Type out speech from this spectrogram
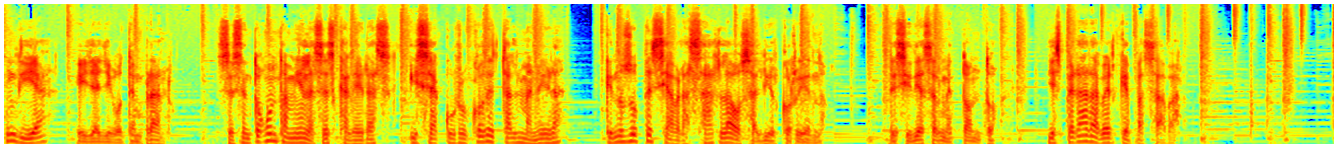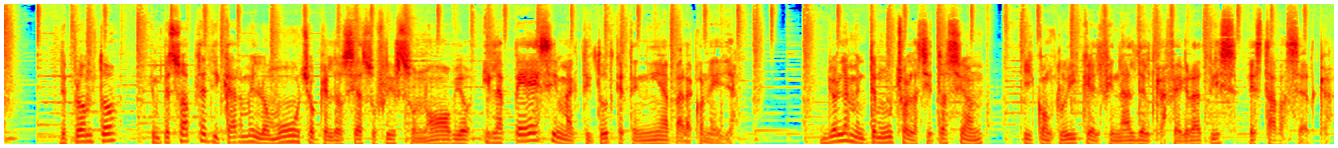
Un día, ella llegó temprano. Se sentó junto a mí en las escaleras y se acurrucó de tal manera que no supe si abrazarla o salir corriendo. Decidí hacerme tonto y esperar a ver qué pasaba. De pronto empezó a platicarme lo mucho que lo hacía sufrir su novio y la pésima actitud que tenía para con ella. Yo lamenté mucho la situación y concluí que el final del café gratis estaba cerca.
